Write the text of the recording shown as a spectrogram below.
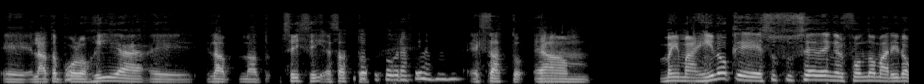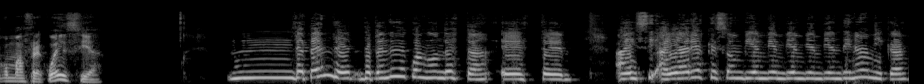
eh, la topología, eh, la, sí, sí, exacto. Exacto. me imagino que eso sucede en el fondo marino con más frecuencia. Mm, depende, depende de cuán hondo está. Este, hay, hay áreas que son bien, bien, bien, bien, bien dinámicas,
